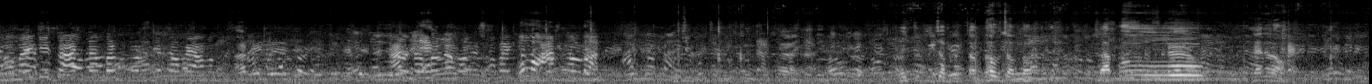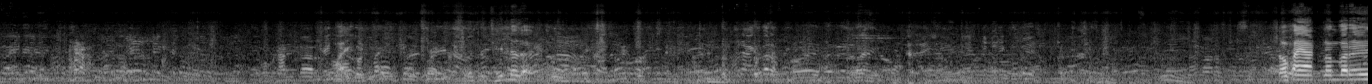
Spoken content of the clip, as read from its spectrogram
সবাইকে একটু আট নাম্বার করে যেতে হবে আমাদের আট নাম্বার সবাইকে। ও আট নাম্বার একটু চাপ দাও, চাপ দাও চাপ দাও চাপো কেটে দাও মাই গড মাই ঠেলে দেয় সবাই আট নম্বরে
